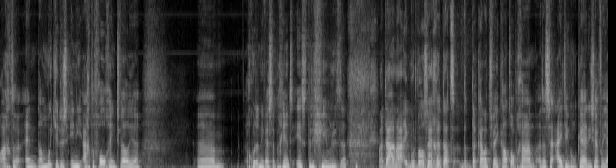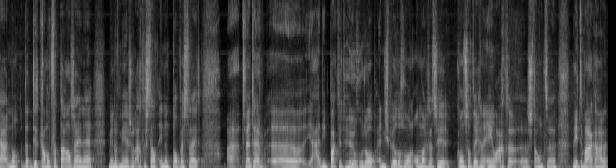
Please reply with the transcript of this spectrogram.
achter. En dan moet je dus in die achtervolging, terwijl je ehm, goed aan die wedstrijd begint, eerst drie, vier minuten. Maar daarna, ik moet wel zeggen, dat, dat, kan het twee kanten op gaan. Dat zei Eiting ook, die zegt van ja, dat, dit kan ook fataal zijn, hè. Min of meer zo'n achterstand in een topwedstrijd. Maar Twente, eh, ja, die pakt het heel goed op. En die speelde gewoon, ondanks dat ze constant tegen een 1-0 achterstand eh, mee te maken hadden,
